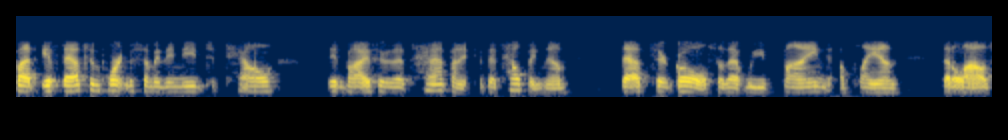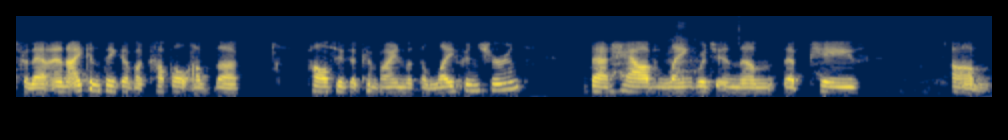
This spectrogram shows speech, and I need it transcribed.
But if that's important to somebody, they need to tell the advisor that's happening that's helping them, that's their goal, so that we find a plan that allows for that. And I can think of a couple of the policies that combine with the life insurance that have language in them that pays um,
